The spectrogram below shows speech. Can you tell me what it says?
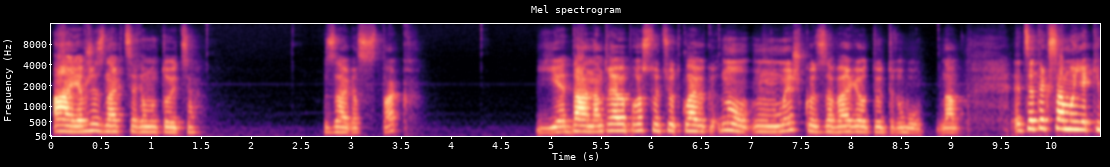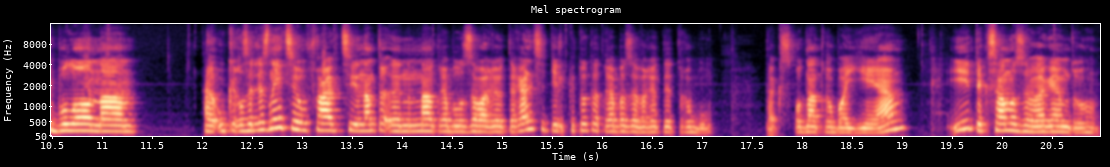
А, я вже знаю, як це ремонтується. Зараз, так. Є, да, нам треба просто цю клавіку, ну, мишку заварювати у трубу. Да. Це так само, як і було на Укрзалізниці у фракції. Нам, е, нам треба було заварювати рельси, тільки тут треба заварити трубу. Так, одна труба є. І так само заварюємо другу.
